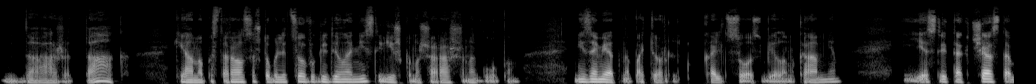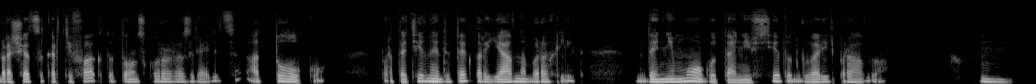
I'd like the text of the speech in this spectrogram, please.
Даже так? Киану постарался, чтобы лицо выглядело не слишком ошарашенно глупым. Незаметно потер кольцо с белым камнем. Если так часто обращаться к артефакту, то он скоро разрядится. А толку? Портативный детектор явно барахлит. Да не могут они все тут говорить правду. Хм,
